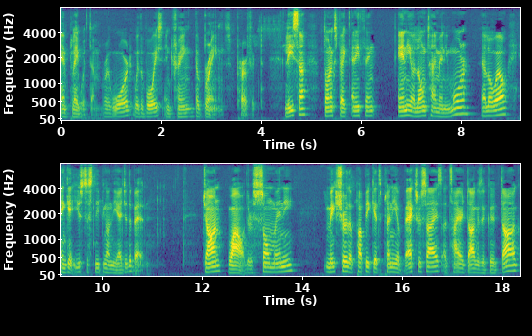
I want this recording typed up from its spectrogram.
and play with them. Reward with voice and train the brains. Perfect. Lisa, don't expect anything, any alone time anymore, lol, and get used to sleeping on the edge of the bed. John, wow, there's so many. Make sure the puppy gets plenty of exercise. A tired dog is a good dog.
